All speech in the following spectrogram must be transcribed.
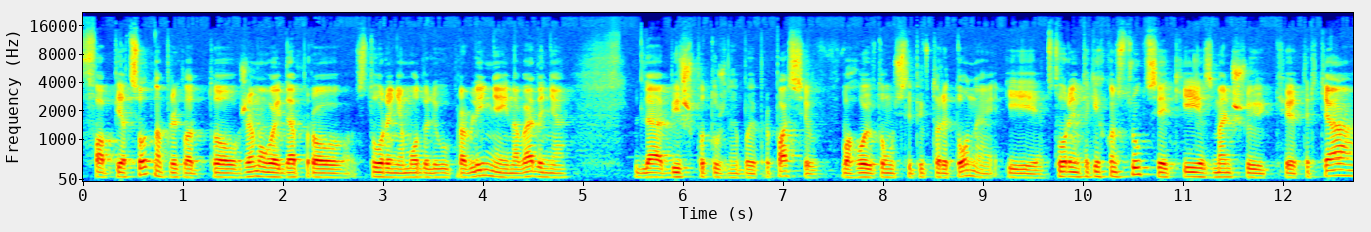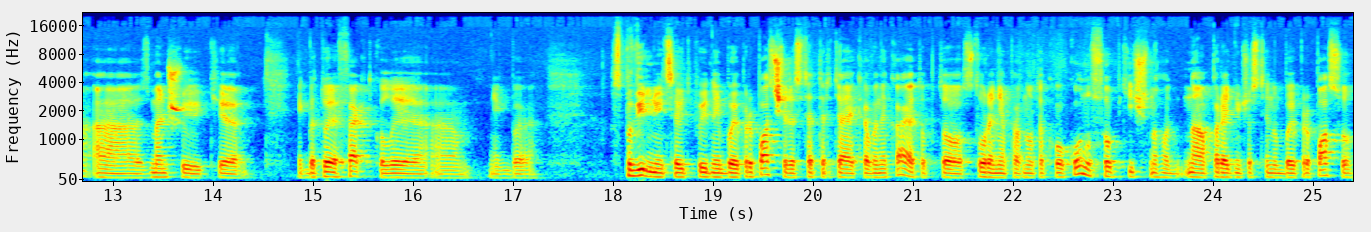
FAB 500, наприклад, то вже мова йде про створення модулів управління і наведення для більш потужних боєприпасів, вагою в тому числі півтори тони, і створення таких конструкцій, які зменшують тертя, е, зменшують е, якби, той ефект, коли е, якби, сповільнюється відповідний боєприпас через те тертя, яке виникає, тобто створення певного такого конусу оптічного на передню частину боєприпасу.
